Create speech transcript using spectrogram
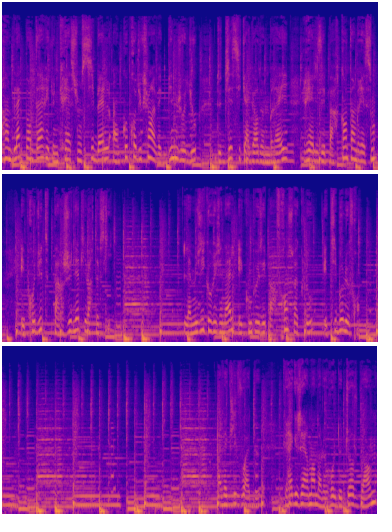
Black Panther est une création si belle en coproduction avec Binge Audio de Jessica Gordon Bray, réalisée par Quentin Bresson et produite par Juliette Libartowski. La musique originale est composée par François Clos et Thibault Lefranc. Avec les voix de Greg Germain dans le rôle de George Brown,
